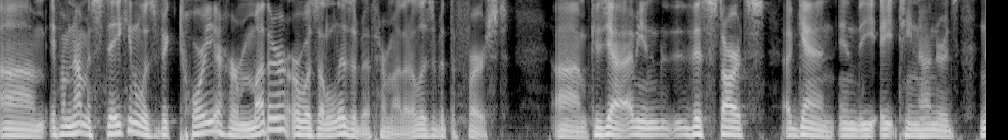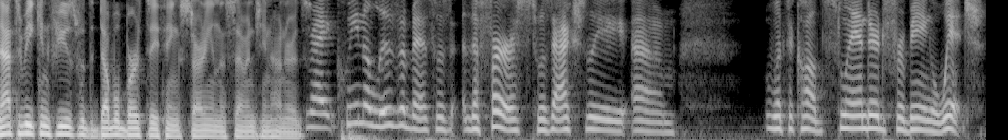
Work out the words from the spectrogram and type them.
Um, if I'm not mistaken, was Victoria her mother or was Elizabeth her mother? Elizabeth the First. Um, because yeah, I mean, this starts again in the 1800s, not to be confused with the double birthday thing starting in the 1700s. right queen elizabeth was the first was actually um what's it called slandered for being a witch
